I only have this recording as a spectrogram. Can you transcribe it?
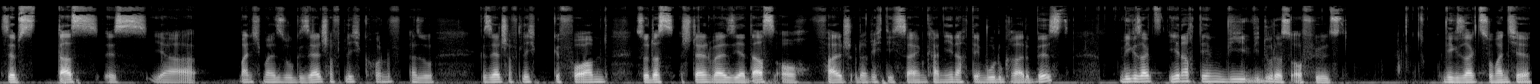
selbst das ist ja manchmal so gesellschaftlich, also gesellschaftlich geformt, so dass stellenweise ja das auch falsch oder richtig sein kann, je nachdem, wo du gerade bist. Wie gesagt, je nachdem, wie, wie du das auch fühlst wie gesagt, so manche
